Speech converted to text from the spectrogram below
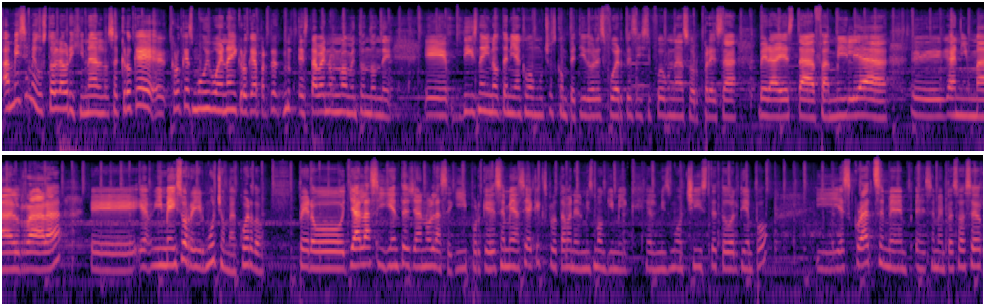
A mí sí me gustó la original, o sea, creo que creo que es muy buena y creo que aparte estaba en un momento en donde eh, Disney no tenía como muchos competidores fuertes y sí fue una sorpresa ver a esta familia eh, animal rara eh, y me hizo reír mucho, me acuerdo. Pero ya las siguientes ya no las seguí porque se me hacía que explotaban el mismo gimmick, el mismo chiste todo el tiempo. Y Scratch se me, eh, se me empezó a hacer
